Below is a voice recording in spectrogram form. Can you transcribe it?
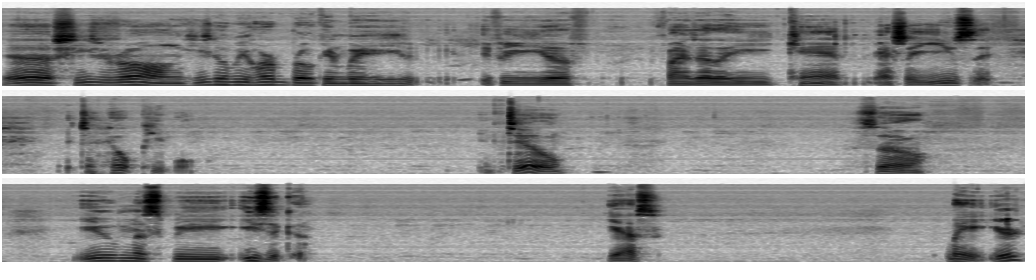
yeah, she's wrong. He's gonna be heartbroken when he, if he uh, finds out that he can't actually use it to help people. Until, so, you must be Izuku. Yes. Wait, you're.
